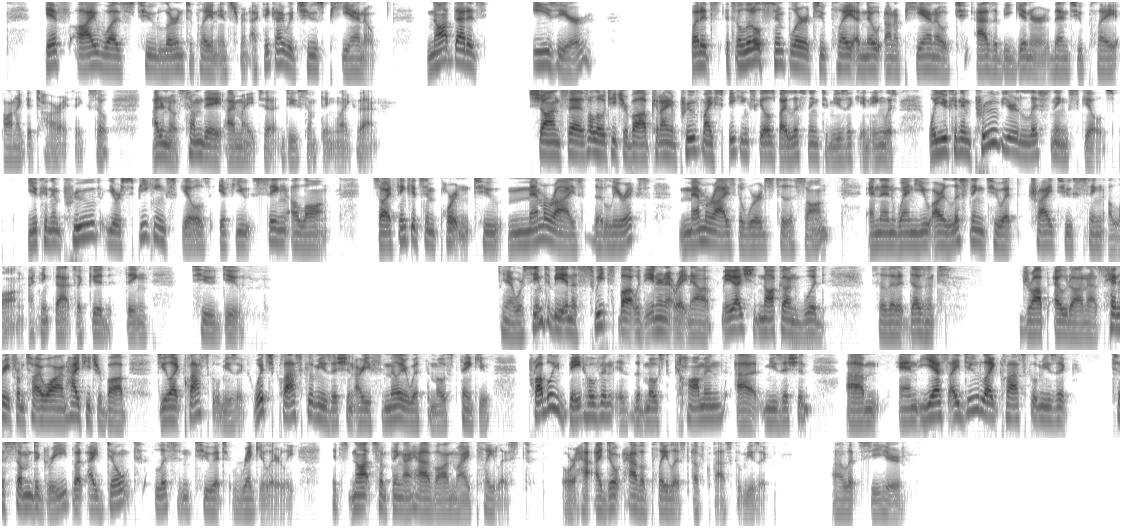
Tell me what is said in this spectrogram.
If I was to learn to play an instrument, I think I would choose piano. Not that it's easier, but it's it's a little simpler to play a note on a piano to, as a beginner than to play on a guitar. I think so. I don't know. Someday I might uh, do something like that. Sean says, Hello, Teacher Bob. Can I improve my speaking skills by listening to music in English? Well, you can improve your listening skills. You can improve your speaking skills if you sing along. So I think it's important to memorize the lyrics, memorize the words to the song. And then when you are listening to it, try to sing along. I think that's a good thing to do. Yeah, we seem to be in a sweet spot with the internet right now. Maybe I should knock on wood so that it doesn't drop out on us. Henry from Taiwan. Hi, Teacher Bob. Do you like classical music? Which classical musician are you familiar with the most? Thank you. Probably Beethoven is the most common uh, musician. Um, and yes, I do like classical music to some degree, but I don't listen to it regularly. It's not something I have on my playlist or ha- I don't have a playlist of classical music. Uh, let's see here.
